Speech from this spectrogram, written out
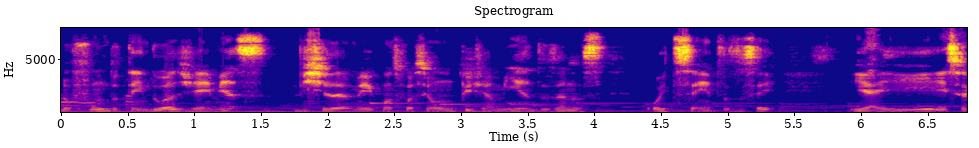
no fundo tem duas gêmeas vestidas meio como se fosse um pijaminha dos anos 800, não sei. E aí isso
